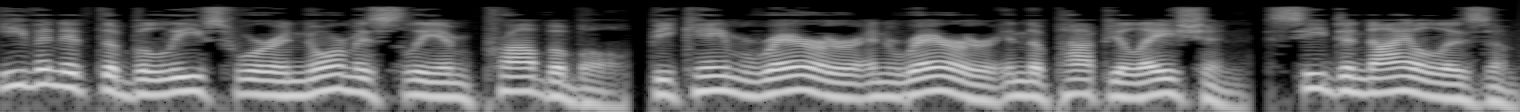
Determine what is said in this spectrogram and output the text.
even if the beliefs were enormously improbable, became rarer and rarer in the population. See denialism.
